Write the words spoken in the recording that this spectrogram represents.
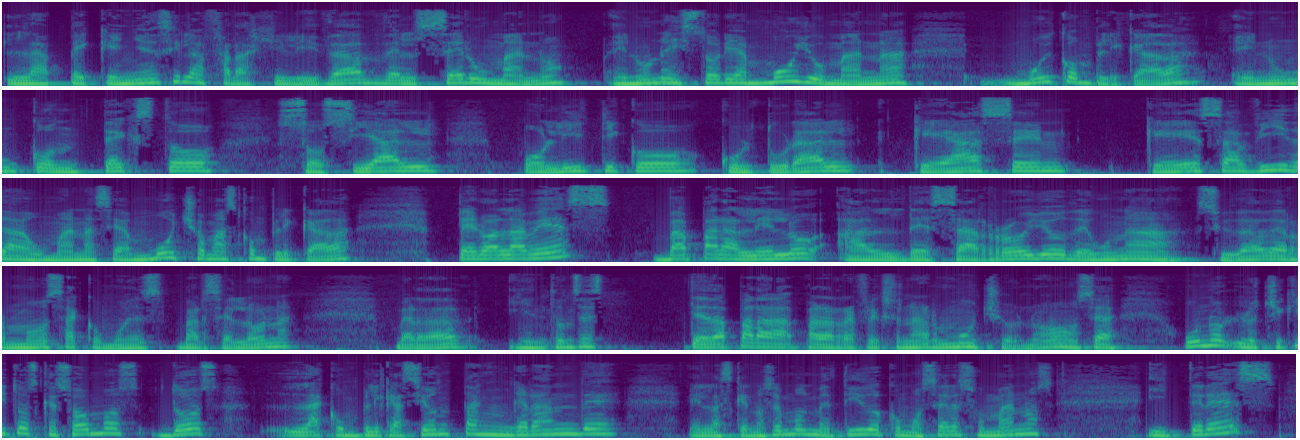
la pequeñez y la fragilidad del ser humano en una historia muy humana, muy complicada, en un contexto social, político, cultural, que hacen que esa vida humana sea mucho más complicada, pero a la vez va paralelo al desarrollo de una ciudad hermosa como es Barcelona, ¿verdad? Y entonces te da para, para, reflexionar mucho, ¿no? O sea, uno, los chiquitos que somos, dos, la complicación tan grande en las que nos hemos metido como seres humanos, y tres,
